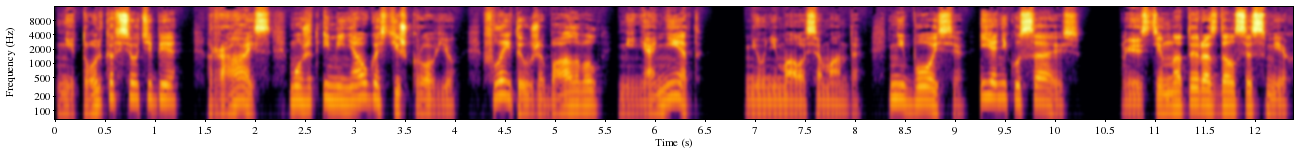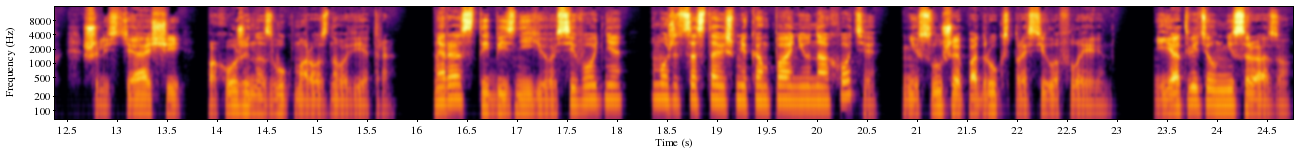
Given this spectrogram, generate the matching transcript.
Не только все тебе. Райс, может, и меня угостишь кровью? Флей ты уже баловал, меня нет!» Не унималась Аманда. «Не бойся, я не кусаюсь!» Из темноты раздался смех, шелестящий, похожий на звук морозного ветра. «Раз ты без нее сегодня, может, составишь мне компанию на охоте?» Не слушая подруг, спросила Флейрин. Я ответил не сразу.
